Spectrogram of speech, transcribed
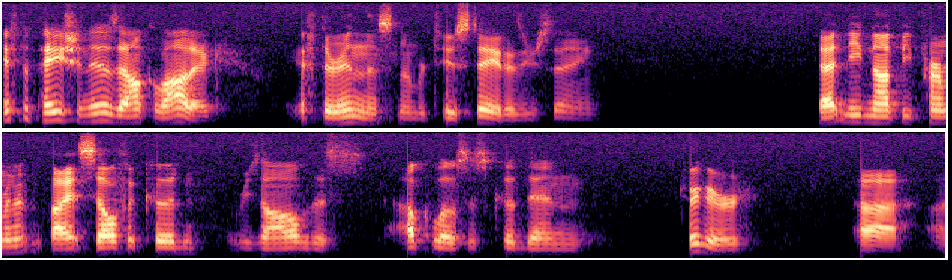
If the patient is alkalotic, if they're in this number two state, as you're saying, that need not be permanent. By itself, it could resolve. This alkalosis could then trigger uh, a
